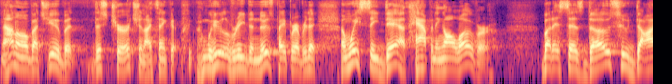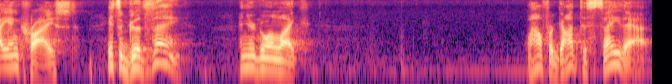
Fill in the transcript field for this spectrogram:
Now, I don't know about you, but this church, and I think we read the newspaper every day, and we see death happening all over. But it says those who die in Christ, it's a good thing. And you're going like, Wow, for God to say that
